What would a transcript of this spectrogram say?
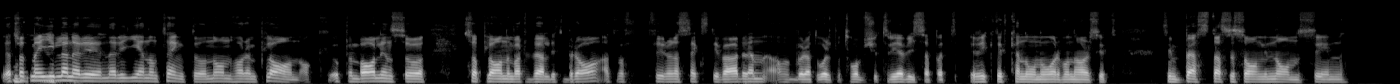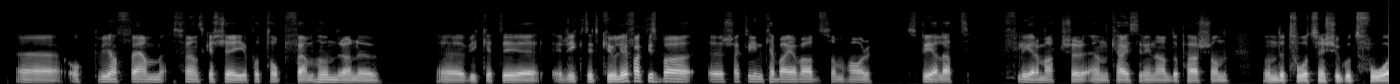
jag tror att man gillar när det, när det är genomtänkt och någon har en plan. Och uppenbarligen så, så har planen varit väldigt bra. Att vara 460 i världen, har börjat året på 12.23, visar på ett riktigt kanonår. Hon har sitt, sin bästa säsong någonsin. Eh, och vi har fem svenska tjejer på topp 500 nu eh, Eh, vilket är riktigt kul. Det är faktiskt bara eh, Jacqueline Kabayavad som har spelat fler matcher än Kaiser Rinaldo Persson under 2022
